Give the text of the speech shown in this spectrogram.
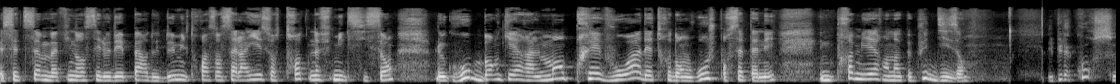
Cette somme va financer le départ de 2300 salariés sur 39 600. Le groupe bancaire allemand prévoit d'être dans le rouge pour cette année, une première en un peu plus de 10 ans. Et puis la course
